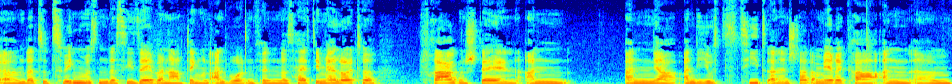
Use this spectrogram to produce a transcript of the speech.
ähm, dazu zwingen müssen, dass sie selber nachdenken und Antworten finden. Das heißt, je mehr Leute Fragen stellen an, an, ja, an die Justiz, an den Staat Amerika, an ähm,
